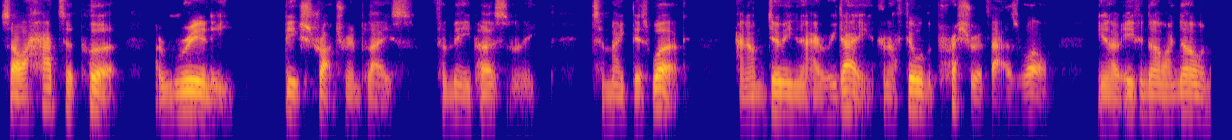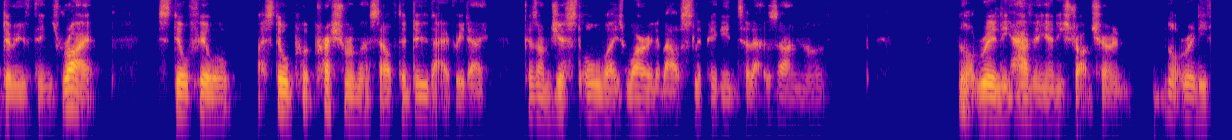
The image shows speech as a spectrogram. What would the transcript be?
So I had to put a really big structure in place for me personally to make this work. And I'm doing that every day. And I feel the pressure of that as well. You know, even though I know I'm doing things right, still feel I still put pressure on myself to do that every day because I'm just always worried about slipping into that zone of not really having any structure and not really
